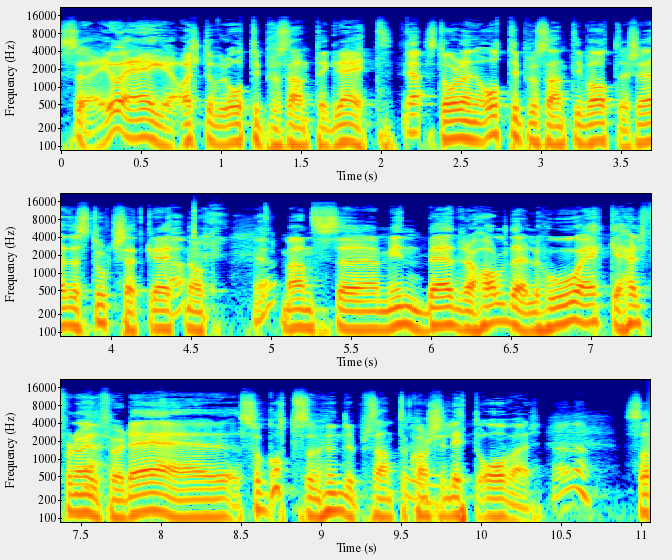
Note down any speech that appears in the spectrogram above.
så er jo jeg alt over 80 er greit. Ja. Står den 80% i vater, så er det stort sett greit nok. Mens uh, min bedre halvdel, hun er ikke helt fornøyd, for det er så godt som 100 og kanskje litt over. Så,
